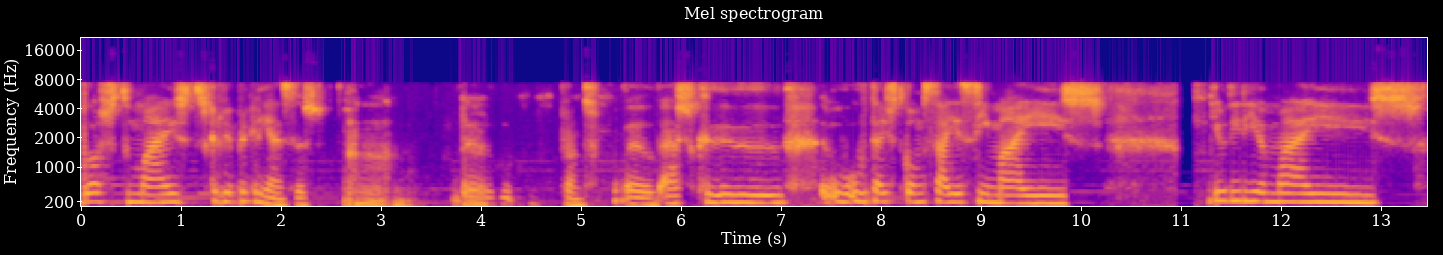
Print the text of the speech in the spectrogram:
gosto mais de escrever para crianças. Uhum. Uh, pronto, uh, acho que o, o, texto, como sai assim, mais. Eu diria mais.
